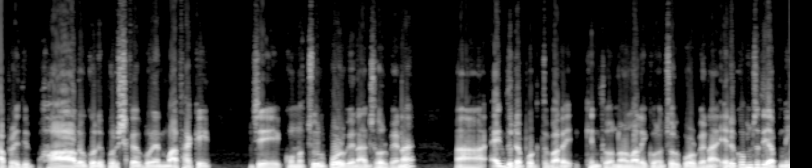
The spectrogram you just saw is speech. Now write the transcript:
আপনি যদি ভালো করে পরিষ্কার করেন মাথাকে, যে কোনো চুল পড়বে না, ঝরবে না এক দুটা পড়তে পারে, কিন্তু নর্মালি কোনো চুল পড়বে না। এরকম যদি আপনি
